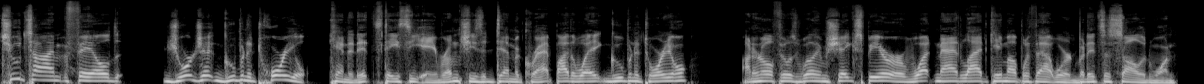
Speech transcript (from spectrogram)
Two time failed Georgia gubernatorial candidate, Stacey Abrams. She's a Democrat, by the way, gubernatorial. I don't know if it was William Shakespeare or what mad lad came up with that word, but it's a solid one.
